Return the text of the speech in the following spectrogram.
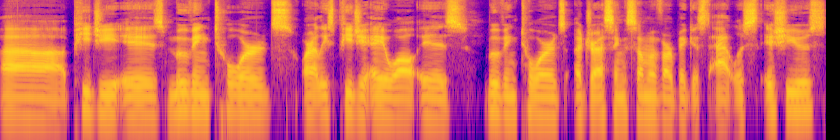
uh, PG is moving towards, or at least PG AWOL is moving towards addressing some of our biggest Atlas issues.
